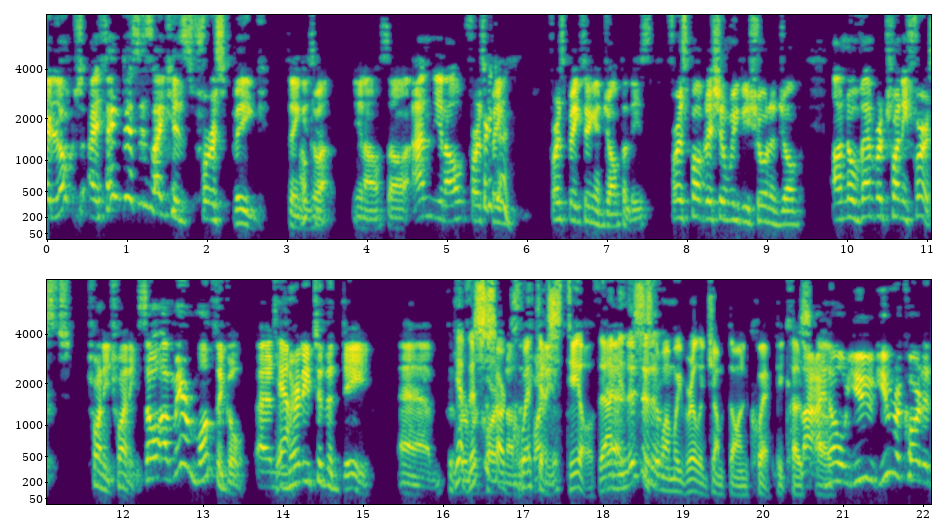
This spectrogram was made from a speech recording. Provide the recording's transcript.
I looked. I think this is like his first big thing as well. You know, so and you know, first Pretty big good. first big thing in Jump at least. First published in Weekly Shonen Jump on November twenty first, twenty twenty. So a mere month ago, and Yeah. nearly to the day. Um, Yeah, this is our recording on the 20th. quickest deal. I Yeah, mean, this, this is is the a- one we really jumped on quick because Like, I know you you recorded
